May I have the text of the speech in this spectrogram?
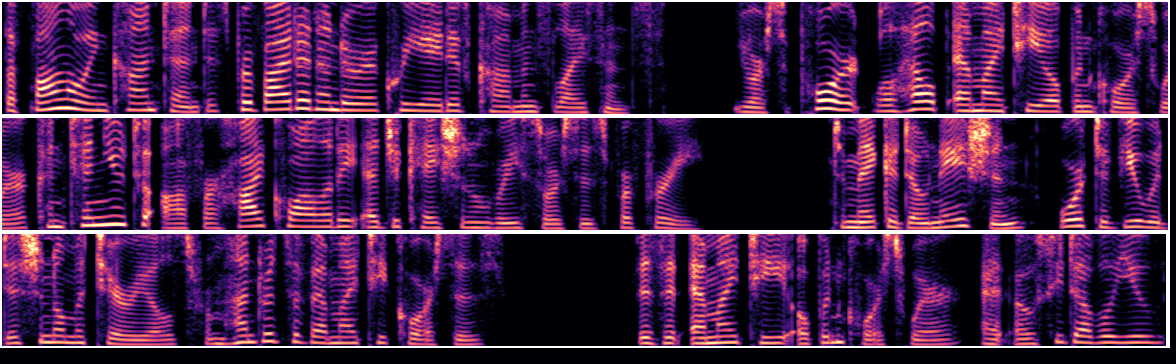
The following content is provided under a Creative Commons license. Your support will help MIT OpenCourseware continue to offer high quality educational resources for free. To make a donation or to view additional materials from hundreds of MIT courses, visit MIT OpenCourseware at ocw.mit.edu.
